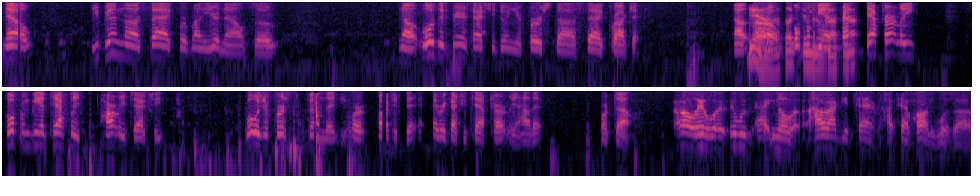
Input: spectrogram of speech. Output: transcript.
Now, you've been uh, SAG for about a year now, so now what was the experience actually doing your first uh, SAG project? Now, Yeah, uh, I'd like go to from know being about that. Taft Hartley, go from being Taft Hartley to actually, what was your first film that you, or project that ever got you Taft Hartley, and how that worked out? oh, it was it was uh, you know how did I get Taft Taft Hartley was uh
